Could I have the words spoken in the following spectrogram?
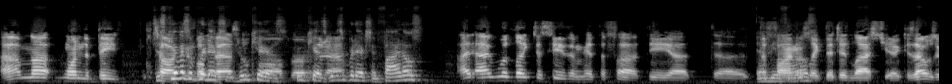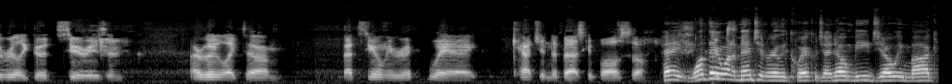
I'm not one to be Just give us a prediction. Who cares? Who cares? Give us a uh, prediction. Finals? I, I would like to see them hit the fi- the uh, the, the finals, finals? like they did last year because that was a really good series, and I really liked. Um, that's the only re- way I catch into basketball. So Hey, one thing I want to mention really quick, which I know me, Joey, Mark,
